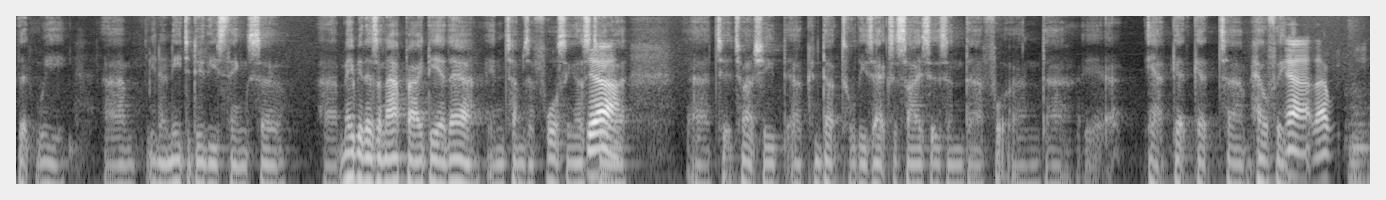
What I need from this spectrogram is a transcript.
that we um, you know need to do these things. So uh, maybe there's an app idea there in terms of forcing us yeah. to. Uh, to, to actually uh, conduct all these exercises and uh, for, and yeah, get get um, healthy. Yeah, that would be,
